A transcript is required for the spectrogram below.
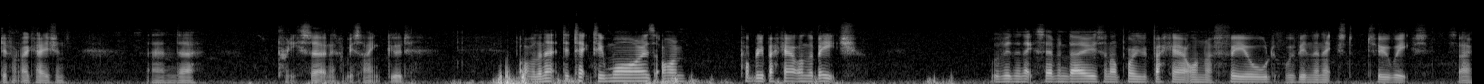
different location. And uh, pretty certain going to be something good. But other than that, detecting wise, I'm probably back out on the beach within the next seven days and I'll probably be back out on the field within the next two weeks. So,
